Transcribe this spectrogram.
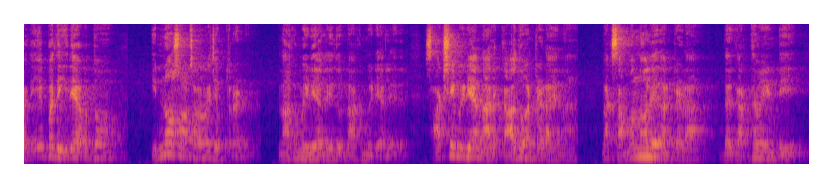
పదే పదే ఇదే అబద్ధం ఎన్నో సంవత్సరాలుగా చెప్తున్నాడు. నాకు మీడియా లేదు నాకు మీడియా లేదు సాక్షి మీడియా నాది కాదు అంటాడు ఆయన. నాకు సంబంధం లేదంటాడా దానికి అర్థం ఏంటి?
